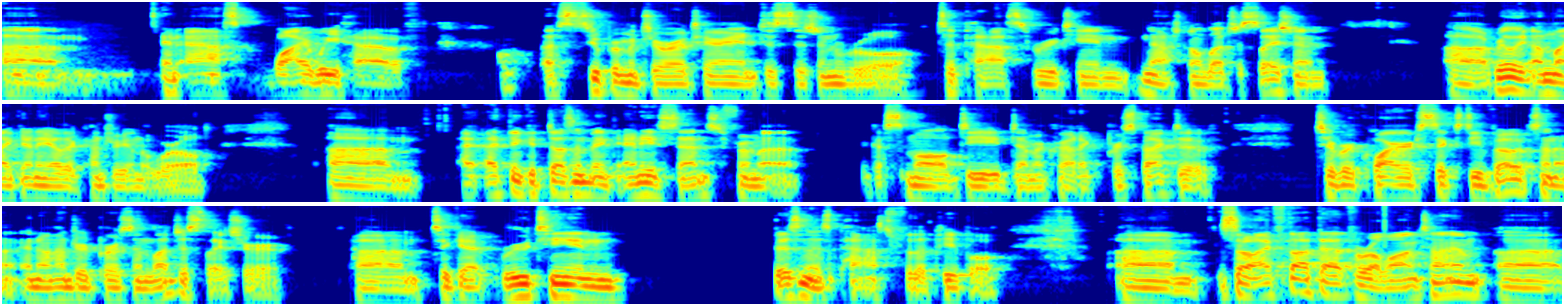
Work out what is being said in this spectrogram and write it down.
Um, and ask why we have a supermajoritarian decision rule to pass routine national legislation, uh, really unlike any other country in the world. Um, I, I, think it doesn't make any sense from a, like a small d democratic perspective to require 60 votes in a, in a 100 person legislature um, to get routine business passed for the people. Um, so I've thought that for a long time uh,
